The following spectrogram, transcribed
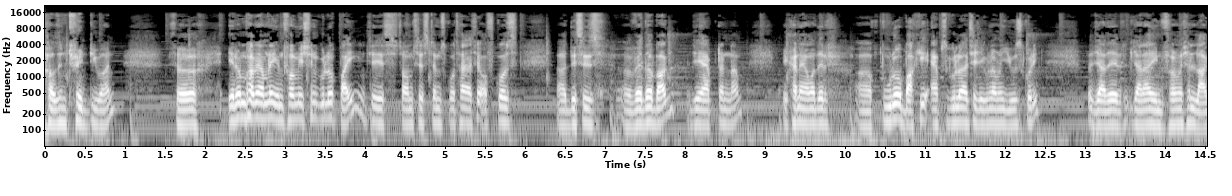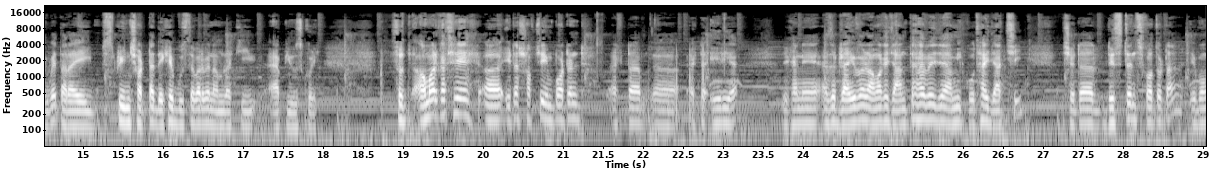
thousand twenty one so এরমভাবে আমরা ইনফরমেশনগুলো পাই যে স্টম সিস্টেমস কোথায় আছে। Of course this is weather bug যে অ্যাপটার নাম। এখানে আমাদের পুরো বাকি অ্যাপসগুলো আছে যেগুলো আমরা ইউজ করি। তো যাদের জানার ইনফরমেশন লাগবে, তারা এই স্ক্রিনশটটা দেখে বুঝতে পারবেন আমরা কি অ্যাপ ইউজ করি। সো আমার কাছে এটা সবচেয়ে ইম্পর্ট্যান্ট একটা একটা এরিয়া যেখানে অ্যাজ এ ড্রাইভার আমাকে জানতে হবে যে আমি কোথায় যাচ্ছি, সেটার ডিস্টেন্স কতটা এবং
